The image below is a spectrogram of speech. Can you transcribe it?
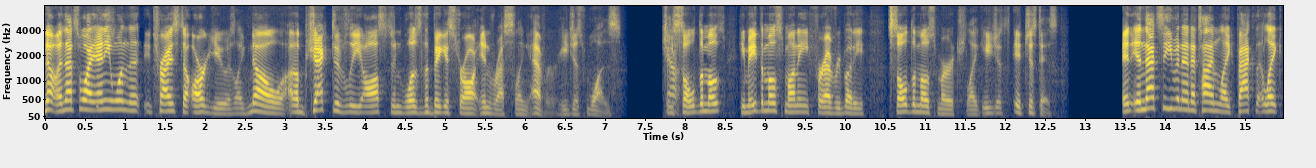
No, and that's why anyone that tries to argue is like, no, objectively, Austin was the biggest draw in wrestling ever. He just was. He Yeah. sold the most. He made the most money for everybody. Sold the most merch. Like he just, it just is. And and that's even in a time like back, th- like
